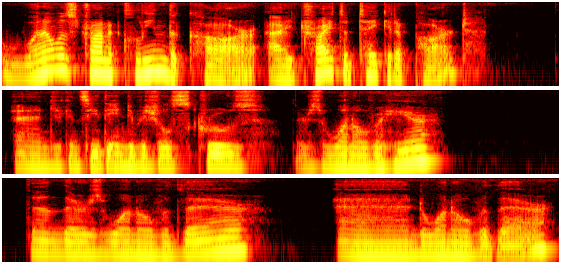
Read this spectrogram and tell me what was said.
When I was trying to clean the car, I tried to take it apart, and you can see the individual screws. There's one over here, then there's one over there, and one over there.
